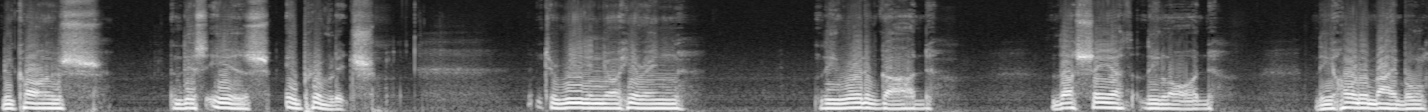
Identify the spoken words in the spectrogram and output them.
because this is a privilege to read in your hearing the Word of God. Thus saith the Lord, the Holy Bible,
